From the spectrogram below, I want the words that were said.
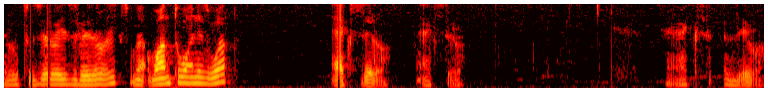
0 to 0 is 0 x. 1 to 1 is what? X0 x0 x0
